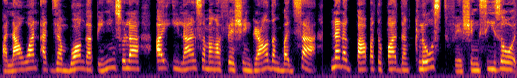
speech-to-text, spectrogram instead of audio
Palawan at Zamboanga Peninsula ay ilan sa mga fishing ground ng bansa na nagpapatupad ng closed fishing season.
